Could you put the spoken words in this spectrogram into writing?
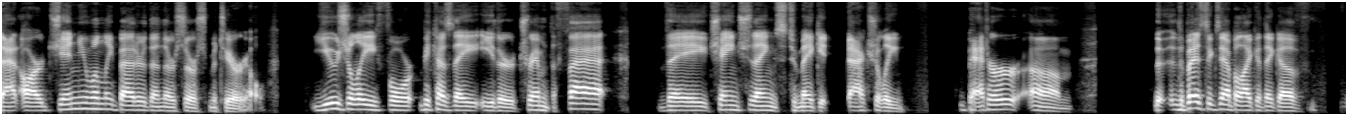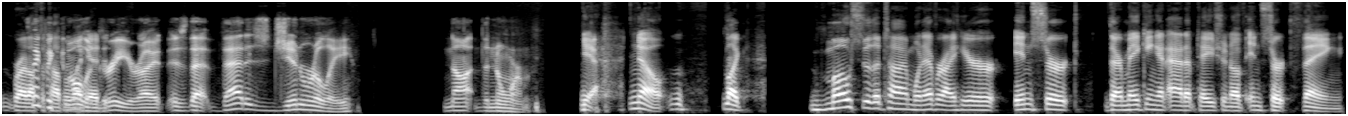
that are genuinely better than their source material. Usually for because they either trimmed the fat, they change things to make it actually better. Um the, the best example I could think of right I off think the we top can of my all head agree, right? Is that that is generally not the norm. Yeah, no, like most of the time, whenever I hear insert, they're making an adaptation of insert thing,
